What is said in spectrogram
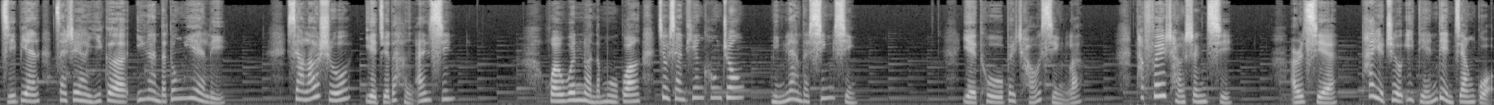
即便在这样一个阴暗的冬夜里，小老鼠也觉得很安心。欢温暖的目光就像天空中明亮的星星。野兔被吵醒了。他非常生气，而且他也只有一点点浆果，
